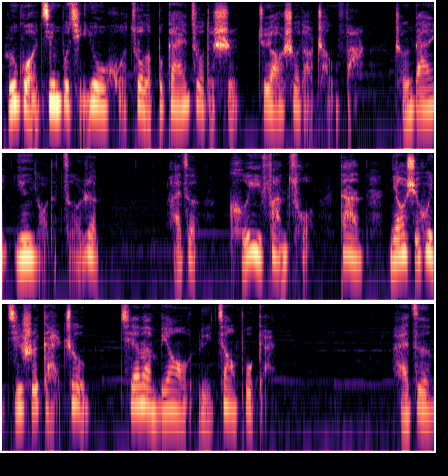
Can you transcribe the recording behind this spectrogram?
如果经不起诱惑，做了不该做的事，就要受到惩罚，承担应有的责任。孩子可以犯错。但你要学会及时改正，千万不要屡教不改。孩子，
